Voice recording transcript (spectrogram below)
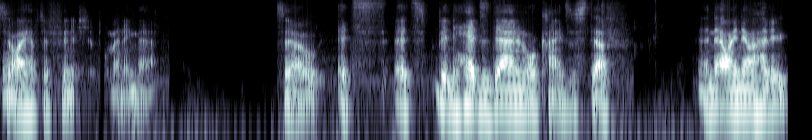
So I have to finish implementing that. So it's it's been heads down and all kinds of stuff, and now I know how to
